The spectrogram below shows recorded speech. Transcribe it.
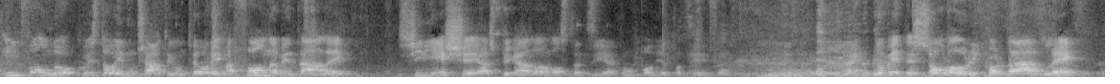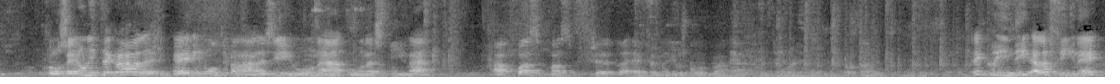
in fondo questo enunciato è un teorema fondamentale, si riesce a spiegarlo alla vostra zia con un po' di pazienza. Eh? Dovete solo ricordarle Cos'è un integrale? È in ultima analisi una, una stima, ah, qua, qua c'è la F maiuscola qua, e quindi alla fine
